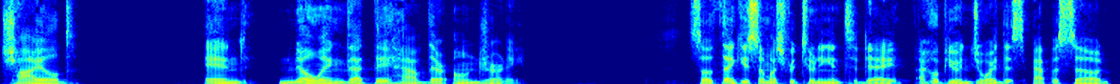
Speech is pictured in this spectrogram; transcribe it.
child, and knowing that they have their own journey. So, thank you so much for tuning in today. I hope you enjoyed this episode.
